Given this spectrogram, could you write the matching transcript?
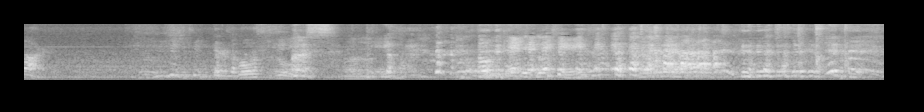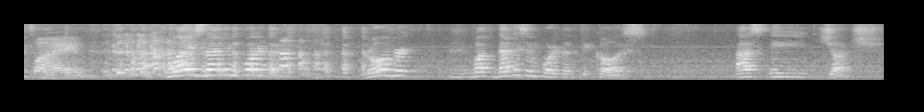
R. They're both rules. Okay. okay. Okay. Fine. Why is that important? Robert, what that is important because as a judge,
